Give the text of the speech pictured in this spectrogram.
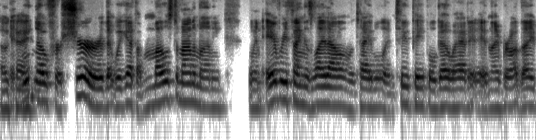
okay And we know for sure that we got the most amount of money when everything is laid out on the table and two people go at it and they brought they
